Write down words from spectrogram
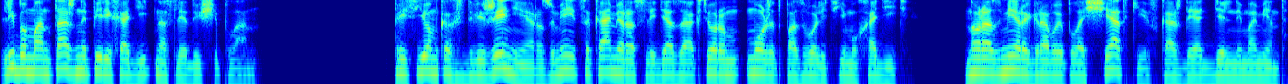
либо монтажно переходить на следующий план. При съемках с движения, разумеется, камера, следя за актером, может позволить ему ходить. Но размер игровой площадки в каждый отдельный момент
